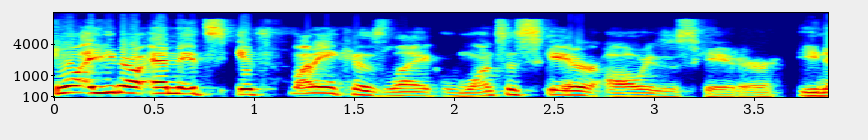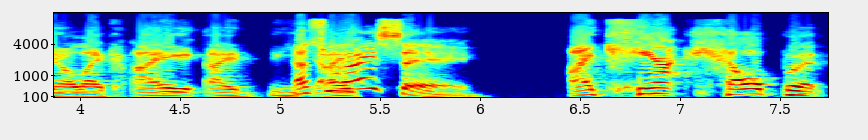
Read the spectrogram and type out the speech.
Well, you know, and it's it's funny because like once a skater, always a skater. You know, like I I That's I, what I say. I can't help but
